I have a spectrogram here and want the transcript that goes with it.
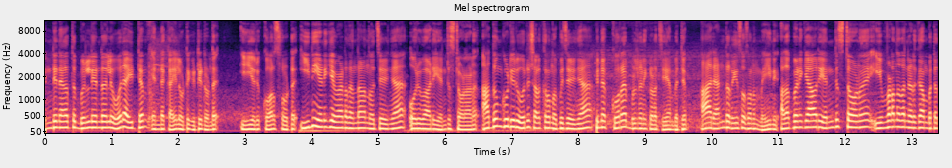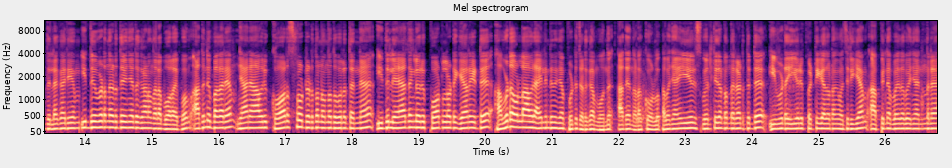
എന്റിനകത്ത് ബിൽഡ് ചെയ്യേണ്ടതിൽ ഒരു ഐറ്റം എന്റെ കയ്യിലോട്ട് കിട്ടിയിട്ടുണ്ട്. ഈ ഒരു കോർസ് റൂട്ട് ഇനി എനിക്ക് വേണ്ടത് എന്താണെന്ന് വെച്ച് കഴിഞ്ഞാൽ ഒരുപാട് എൻഡ് സ്റ്റോൺ ആണ്. അതും കൂടി ഒരു ഒരു ശർക്കര ഒപ്പിച്ച് കഴിഞ്ഞാൽ പിന്നെ കുറെ ബിൽഡ് എനിക്ക് ഇവിടെ ചെയ്യാൻ പറ്റും. ആ രണ്ട് റീസോഴ്സ് ആണ് മെയിൻ അതപ്പോൾ എനിക്ക് ആ ഒരു എൻഡ് സ്റ്റോൺ ഇവിടെ നിന്ന് തന്നെ എടുക്കാൻ പറ്റത്തില്ല. കാര്യം ഇത് ഇവിടെ നിന്ന് എടുത്തു കഴിഞ്ഞാൽ ഇത് കാണാൻ നല്ല ബോറായി പോകും. അതിന് പകരം ഞാൻ ആ ഒരു കോർസ് റൂട്ട് എടുത്തുകൊണ്ട് വന്നതുപോലെ തന്നെ ഇതിൽ ഏതെങ്കിലും ഒരു പോർട്ടലോട്ട് കയറിയിട്ട് അവിടെ ഉള്ള ആ ഒരു ഐലൻഡിൽ ഞാൻ പൊട്ടിച്ചെടുക്കാൻ പോകുന്നു. അതേ നടക്കുള്ളൂ. അപ്പോൾ ഞാൻ ഈ ഒരു സ്മെൽറ്റ് ചെയ്തോണ്ടെന്ന് എടുത്തിട്ട് ഇവിടെ ഈ ഒരു പെട്ടിക തുടങ്ങി വെച്ചിരിക്കാം. ആ പിന്നെ പോയത് ഞാൻ ഇന്നലെ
